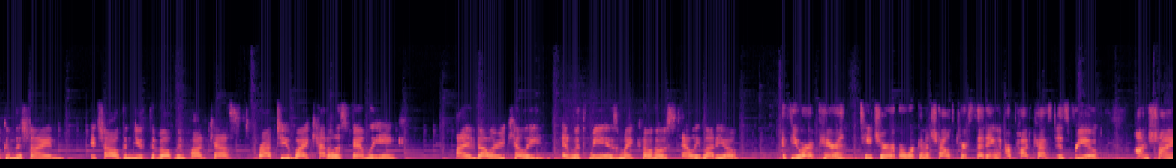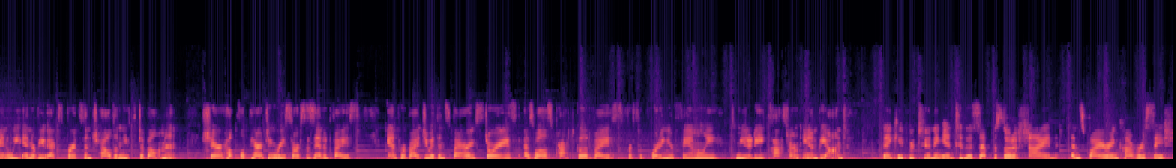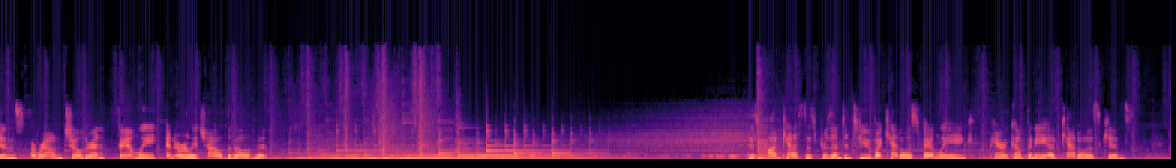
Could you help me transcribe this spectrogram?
welcome to Shine, a child and youth development podcast brought to you by Catalyst Family Inc. I am Valerie Kelly, and with me is my co host, Ali Ladio. If you are a parent, teacher, or work in a childcare setting, our podcast is for you. On Shine, we interview experts in child and youth development, share helpful parenting resources and advice, and provide you with inspiring stories as well as practical advice for supporting your family, community, classroom, and beyond. Thank you for tuning into this episode of Shine, inspiring conversations around children, family, and early child development. This podcast is presented to you by Catalyst Family Inc., parent company of Catalyst Kids.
